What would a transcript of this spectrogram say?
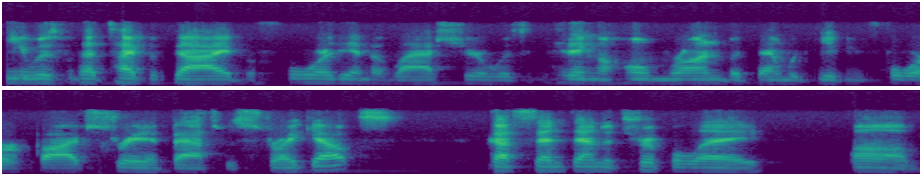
he was that type of guy before the end of last year was hitting a home run, but then would give you four or five straight at bats with strikeouts. Got sent down to AAA. Um,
